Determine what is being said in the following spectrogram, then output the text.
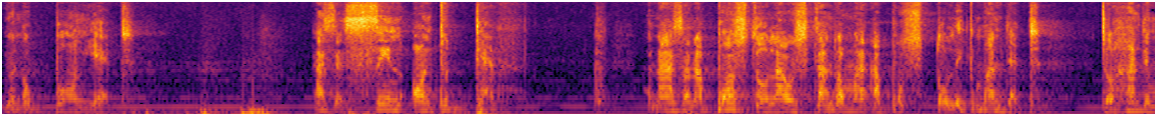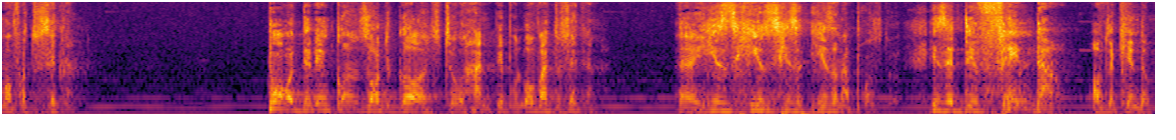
You're not born yet. That's a sin unto death. And as an apostle, I will stand on my apostolic mandate to hand him over to Satan. Paul didn't consult God to hand people over to Satan. Uh, he's, he's, he's, he's an apostle, he's a defender of the kingdom.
